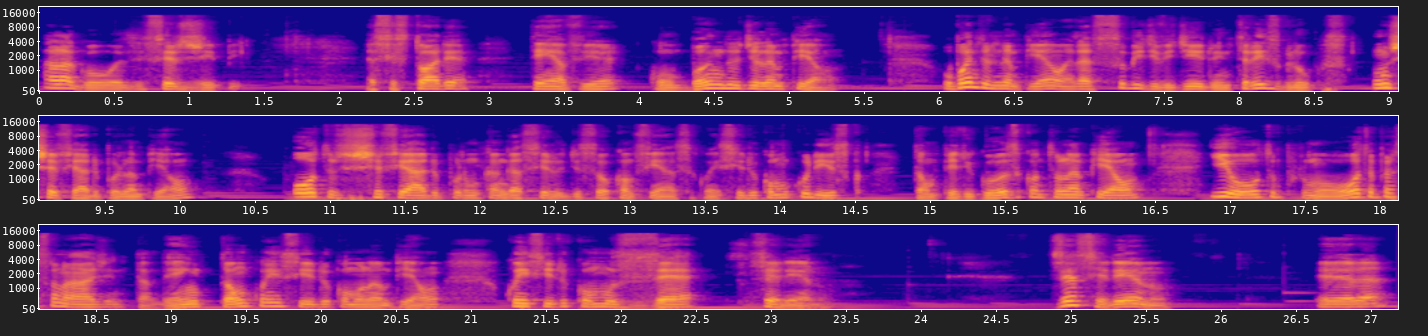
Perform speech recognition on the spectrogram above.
Alagoas e Sergipe. Essa história tem a ver com o Bando de Lampião. O Bando de Lampião era subdividido em três grupos: um chefiado por Lampião, outro chefiado por um cangaceiro de sua confiança conhecido como Curisco, tão perigoso quanto o Lampião, e outro por uma outra personagem, também tão conhecido como Lampião, conhecido como Zé Sereno. Zé Sereno era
